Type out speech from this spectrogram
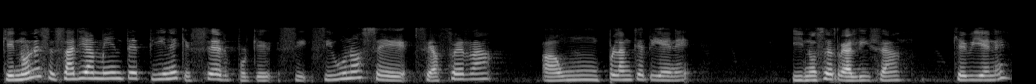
que no necesariamente tiene que ser, porque si, si uno se, se aferra a un plan que tiene y no se realiza, ¿qué viene?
